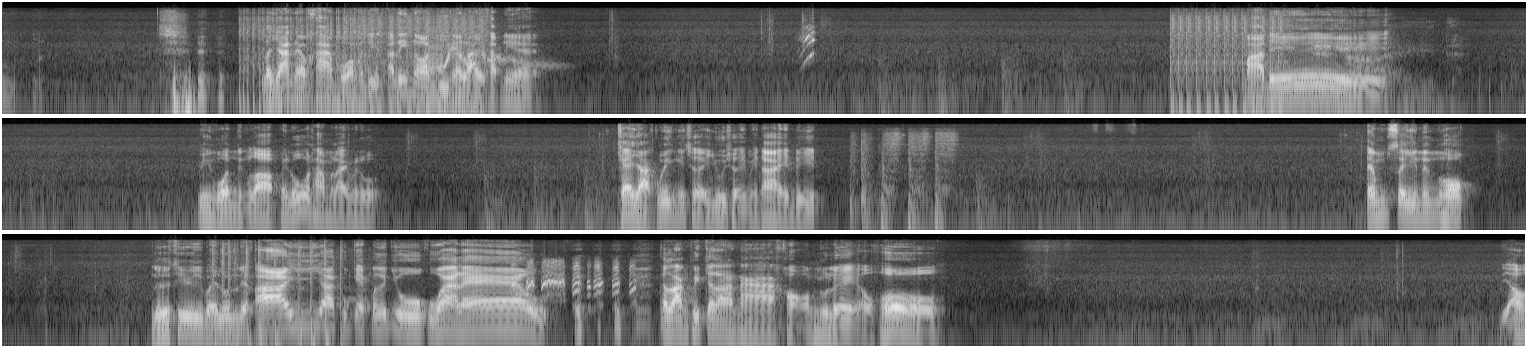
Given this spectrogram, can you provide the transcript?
ระยะแนวข้างบอกว่ามันดีดอันนี้นอนยิงอะไรครับเนี่ยมาดีวิ่งวนหนึ่งรอบไม่รู้ว่าทำอะไรไม่รู้ แค่อยากวิ่งเฉยอยู่เฉยไม่ได้ดีด M416 หรือที่วัยรุ่นเรียกไอ้ยากูเก็บปืนอยู่กูว่าแล้วกำลังพิจารณาของอยู่เลย โอ้โหเดี๋ยว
